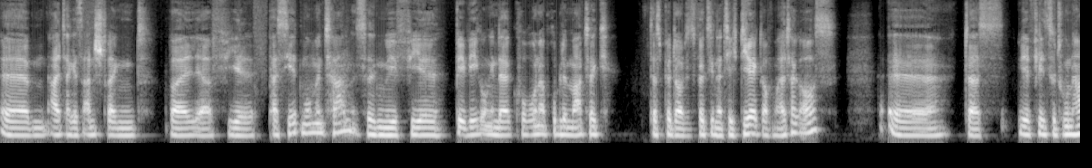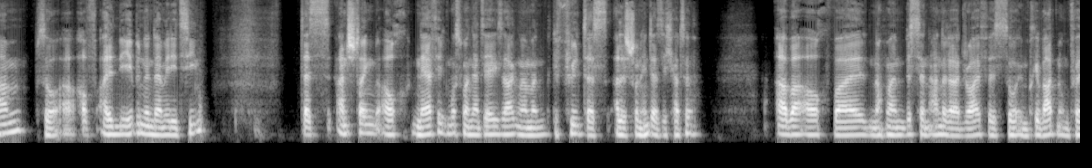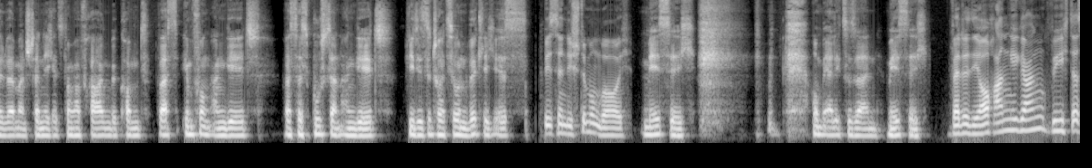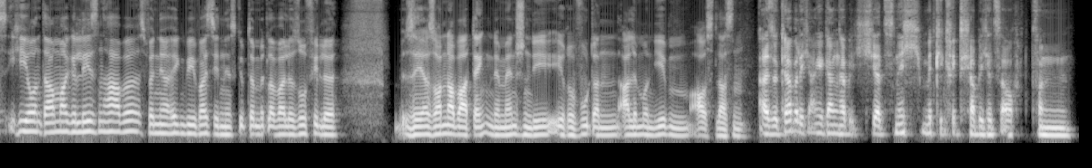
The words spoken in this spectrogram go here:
ähm, Alltag ist anstrengend, weil ja viel passiert momentan. Es ist irgendwie viel Bewegung in der Corona-Problematik. Das bedeutet, es wirkt sich natürlich direkt auf den Alltag aus, äh, dass wir viel zu tun haben, so auf allen Ebenen der Medizin. Das ist anstrengend, auch nervig, muss man ganz ehrlich sagen, weil man gefühlt das alles schon hinter sich hatte. Aber auch, weil nochmal ein bisschen anderer Drive ist, so im privaten Umfeld, wenn man ständig jetzt nochmal Fragen bekommt, was Impfung angeht, was das Boostern angeht, wie die Situation wirklich ist. Wie ist denn die Stimmung bei euch? Mäßig. um ehrlich zu sein, mäßig. Werdet ihr auch angegangen, wie ich das hier und da mal gelesen habe? Es werden ja irgendwie, weiß ich nicht, es gibt ja mittlerweile so viele sehr sonderbar denkende Menschen, die ihre Wut an allem und jedem auslassen. Also körperlich angegangen habe ich jetzt nicht mitgekriegt. Ich habe ich jetzt auch von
